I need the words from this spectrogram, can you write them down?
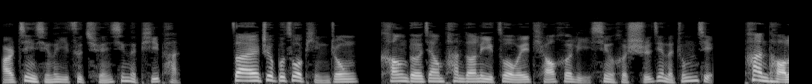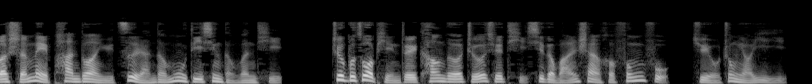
而进行了一次全新的批判。在这部作品中。康德将判断力作为调和理性和实践的中介，探讨了审美判断与自然的目的性等问题。这部作品对康德哲学体系的完善和丰富具有重要意义。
